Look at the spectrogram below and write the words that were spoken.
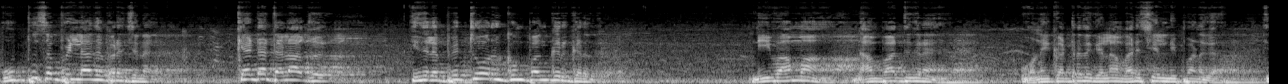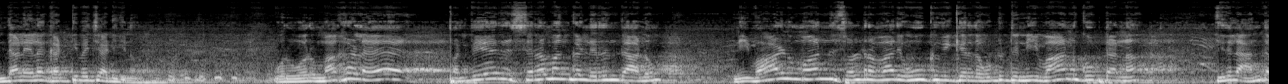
உப்பு சப்பு இல்லாத பிரச்சனை. கேட்டால் தலாக்கு. இதில் பெற்றோருக்கும் பங்கு இருக்கிறது. நீ வாமா நான் பார்த்துக்கிறேன் உன்னை கட்டுறதுக்கு எல்லாம் வரிசையில் நிற்பானுங்க இந்த ஆளையெல்லாம் கட்டி வச்சு அடிக்கணும். ஒரு ஒரு மகளை பல்வேறு சிரமங்கள் இருந்தாலும் நீ வாழுமான்னு சொல்கிற மாதிரி ஊக்குவிக்கிறத விட்டுட்டு நீ வான்னு கூப்பிட்டான்னா இதில் அந்த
